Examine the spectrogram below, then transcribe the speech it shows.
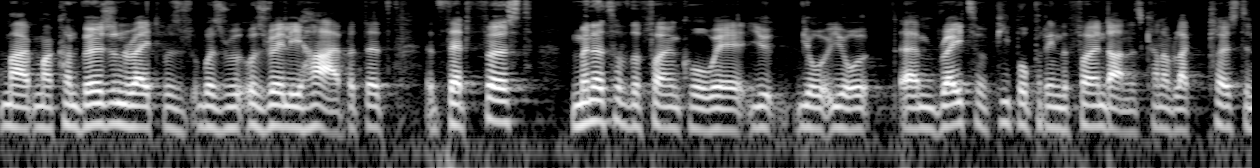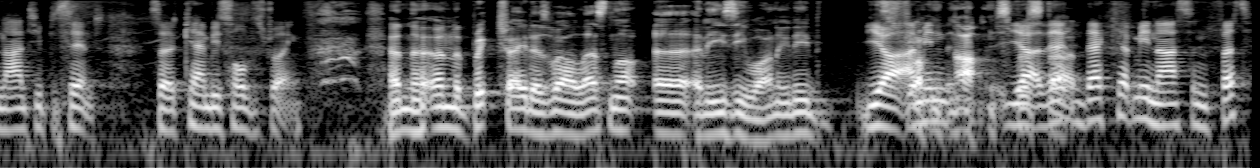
my, my conversion rate was, was, was really high. But that, it's that first minute of the phone call where you, your, your um, rate of people putting the phone down is kind of like close to 90%. So it can be soul destroying. and, the, and the brick trade as well. That's not uh, an easy one. You need yeah, I mean, yeah, that, that kept me nice and fit.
